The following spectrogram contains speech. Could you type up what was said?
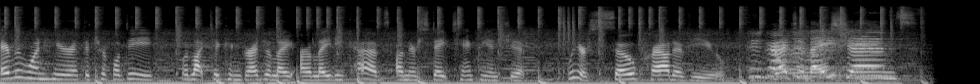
Everyone here at the Triple D would like to congratulate our Lady Cubs on their state championship. We are so proud of you. Congratulations!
